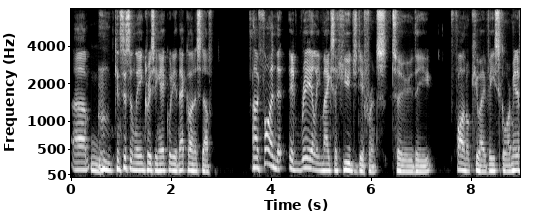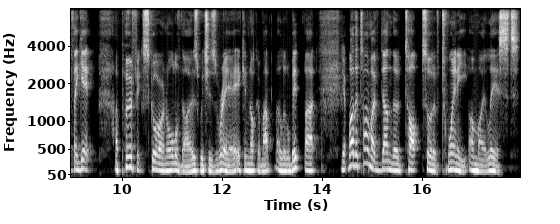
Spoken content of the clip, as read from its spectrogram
Um, consistently increasing equity and that kind of stuff. I find that it rarely makes a huge difference to the final QAV score. I mean, if they get a perfect score on all of those, which is rare, it can knock them up a little bit. But Yep. by the time I've done the top sort of 20 on my list,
